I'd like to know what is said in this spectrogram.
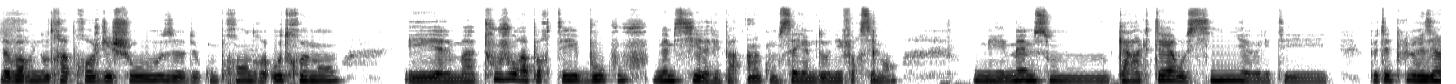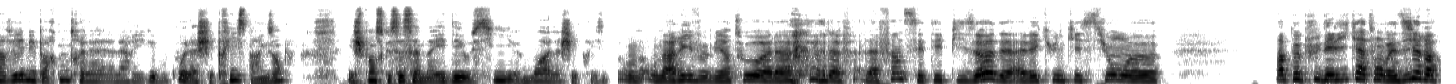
d'avoir une autre approche des choses, de comprendre autrement et elle m'a toujours apporté beaucoup, même si elle n'avait pas un conseil à me donner forcément. Mais même son caractère aussi, euh, elle était peut-être plus réservée, mais par contre elle, arrivait beaucoup à lâcher prise par exemple. Et je pense que ça, ça m'a aidé aussi, euh, moi, à lâcher prise. On, arrive bientôt à la, fin de cet épisode avec une question euh, un peu plus délicate, on va dire.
